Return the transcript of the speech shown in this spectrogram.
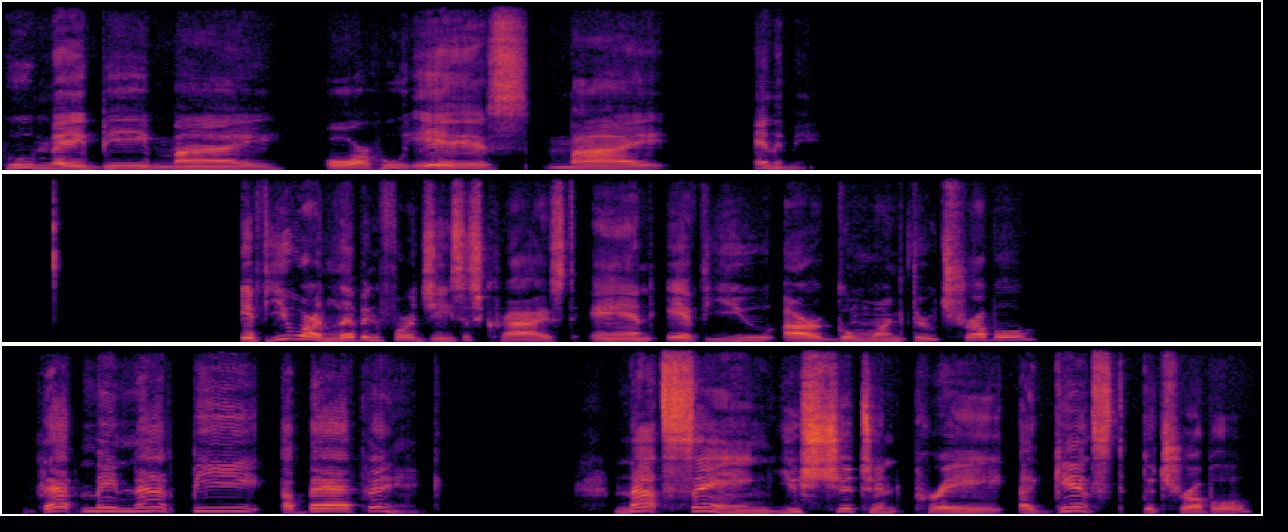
who may be my or who is my enemy. If you are living for Jesus Christ and if you are going through trouble, that may not be a bad thing. Not saying you shouldn't pray against the trouble,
